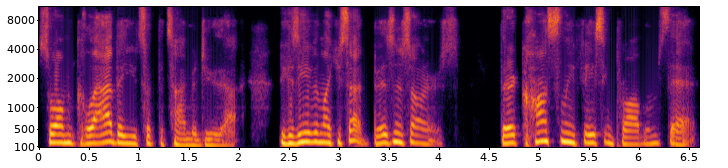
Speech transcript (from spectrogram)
So I'm glad that you took the time to do that because even like you said, business owners, they're constantly facing problems that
